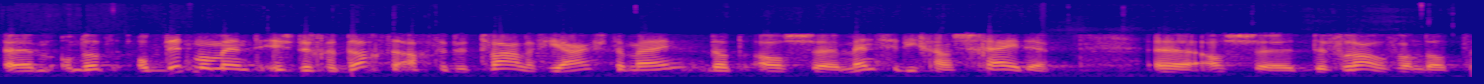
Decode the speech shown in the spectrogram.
Ehm, omdat op dit moment is de gedachte achter de 12-jaarstermijn... dat als uh, mensen die gaan scheiden... Uh, als uh, de vrouw van dat,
